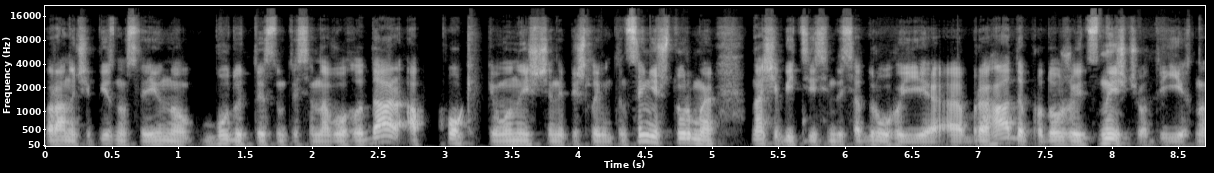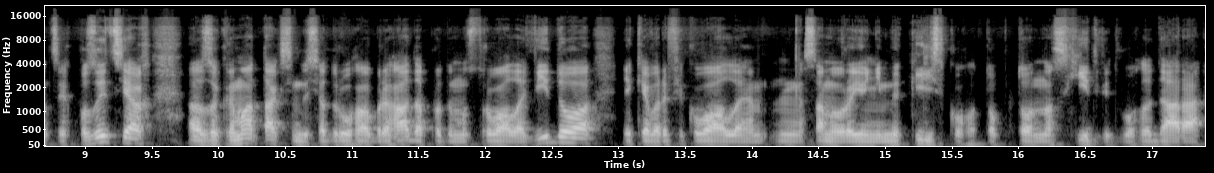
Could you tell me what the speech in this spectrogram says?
рано чи пізно все рівно будуть тиснутися на Вугледар. А поки вони ще не пішли в інтенсивні штурми, наші бійці 72-ї е, бригади продовжують знищувати їх на цих позиціях. Зокрема, так 72-га бригада продемонструвала відео, яке верифікували саме у районі Микільського, тобто на схід від Вугледара,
